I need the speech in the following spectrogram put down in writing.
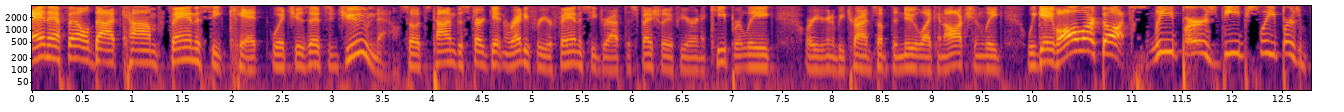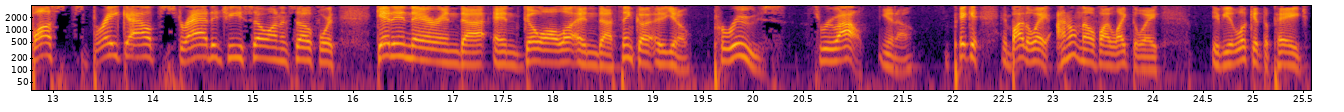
NFL.com fantasy kit, which is it's June now, so it's time to start getting ready for your fantasy draft, especially if you're in a keeper league or you're going to be trying something new like an auction league. We gave all our thoughts: sleepers, deep sleepers, busts, breakouts, strategies, so on and so forth. Get in there and uh, and go all and uh, think, uh, you know, peruse throughout. You know, pick it. And by the way, I don't know if I like the way if you look at the page,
